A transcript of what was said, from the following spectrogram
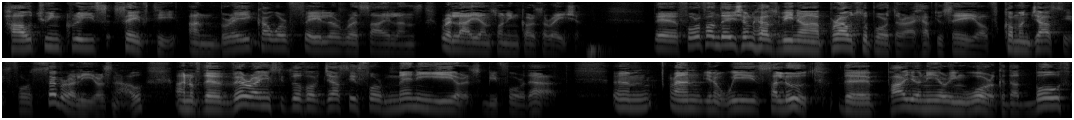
How to Increase Safety and Break Our Failure Resilience, Reliance on Incarceration. The Ford Foundation has been a proud supporter, I have to say, of common justice for several years now, and of the Vera Institute of Justice for many years before that. Um, and you know, we salute the pioneering work that both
